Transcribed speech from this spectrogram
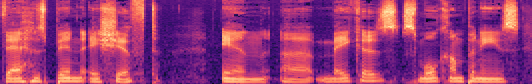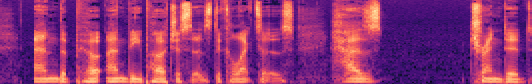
there has been a shift in uh, makers, small companies, and the and the purchasers, the collectors, has trended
